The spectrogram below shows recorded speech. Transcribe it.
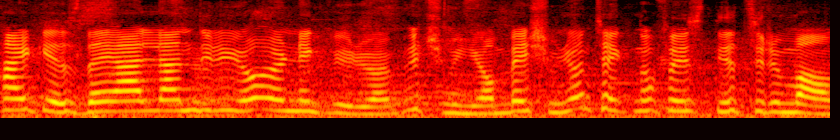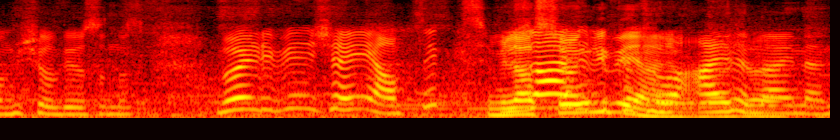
herkes değerlendiriyor. Örnek veriyorum 3 milyon, 5 milyon Teknofest yatırımı almış oluyorsunuz. Böyle bir şey yaptık. Simülasyon Güzel bir gibi yani katılım. bu, Aynen acayip. aynen.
